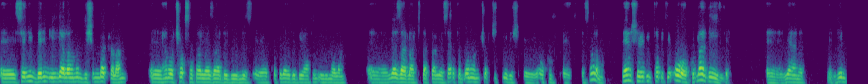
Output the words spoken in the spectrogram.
e, senin benim ilgi alanımın dışında kalan e, hani o çok satar yazar dediğimiz e, popüler edebiyatın ürünü olan e, yazarlar, kitaplar vesaire tabii onun çok ciddi bir e, okur e, kitlesi var ama benim söylediğim tabii ki o okurlar değildi. E, yani ne bileyim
